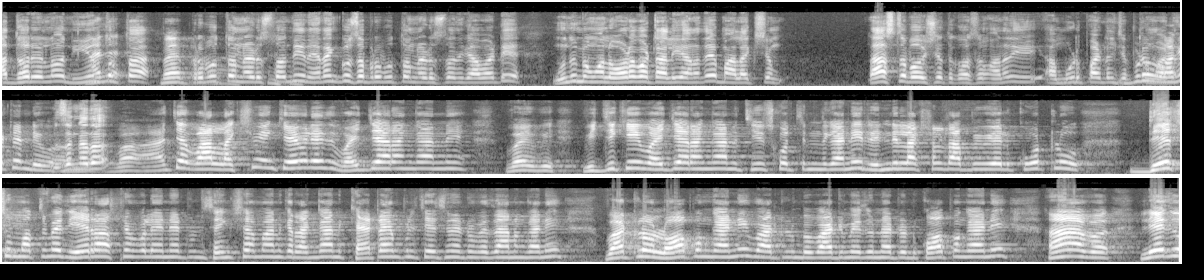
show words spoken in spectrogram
ఆధ్వర్యంలో నియంత్రిత ప్రభుత్వం నడుస్తుంది నిరంకుశ ప్రభుత్వం నడుస్తుంది కాబట్టి ముందు మిమ్మల్ని ఓడగొట్టాలి అన్నదే మా లక్ష్యం. రాష్ట్ర భవిష్యత్తు కోసం అనేది ఆ మూడు పార్టీలు ఇప్పుడు మాట. ఒకటండి. నిజం కదా? వా- అంటే వాళ్ళ లక్ష్యం ఇంకేమీ లేదు. వైద్య రంగాన్ని విద్యకి వైద్య రంగాన్ని తీసుకొచ్చింది కానీ రెండు లక్షల డెబ్బై వేలు కోట్లు దేశం మొత్తం మీద ఏ రాష్ట్రం ఇవ్వలేనటువంటి సంక్షేమానికి రంగాన్ని కేటాయింపులు చేసినటువంటి విధానం కానీ వాటిలో లోపం కానీ వాటి వాటి మీద ఉన్నటువంటి కోపం కానీ లేదు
